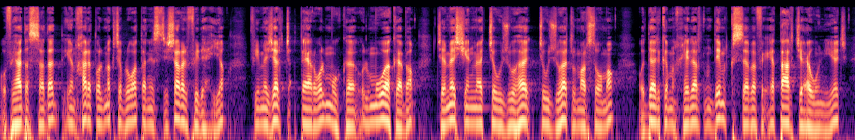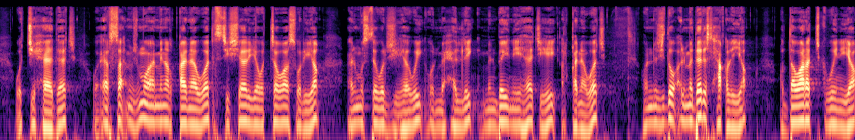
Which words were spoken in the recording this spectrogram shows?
وفي هذا الصدد ينخرط المكتب الوطني للاستشارة الفلاحية في مجال التأطير والمواكبة تماشيا مع التوجهات, التوجهات المرسومة وذلك من خلال تنظيم الكسابة في إطار التعاونيات والاتحادات وإرساء مجموعة من القنوات الاستشارية والتواصلية على المستوى الجهوي والمحلي من بين هذه القنوات. ونجد المدارس الحقلية الدورات التكوينية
